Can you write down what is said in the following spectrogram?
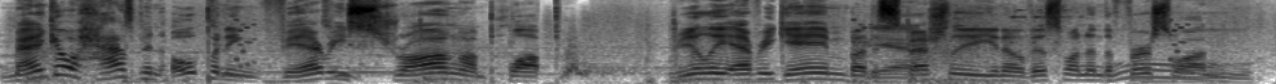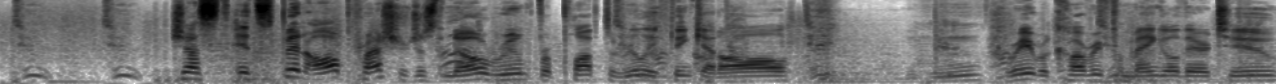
Mango has been opening very strong on Plup. Really every game, but Yeah. especially, you know, this one and the first one. Just, it's been all pressure, just no room for Plup to really think at all. hmm Great recovery from Mango there, too.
